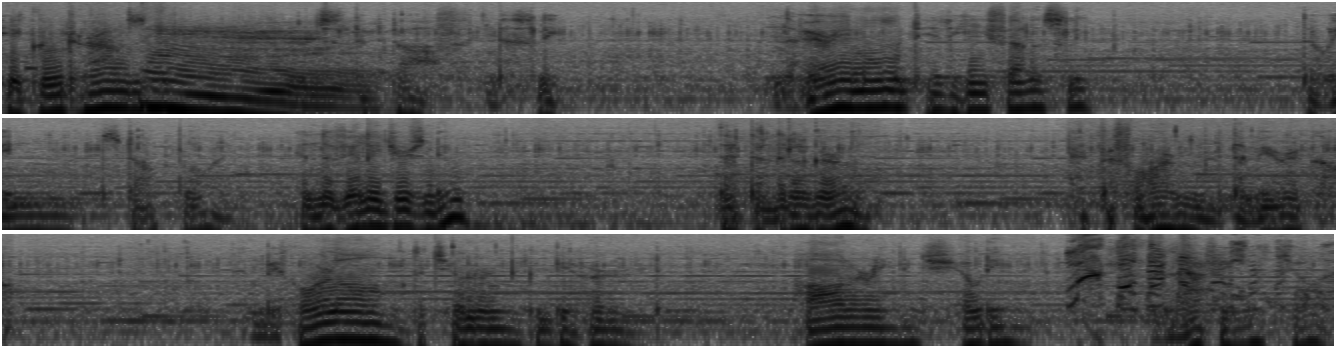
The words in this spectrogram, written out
he grew drowsy and slipped off into sleep. And the very moment that he fell asleep, the wind stopped blowing, and the villagers knew that the little girl had performed the miracle. And before long the children could be heard, hollering and shouting, laughing with joy,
